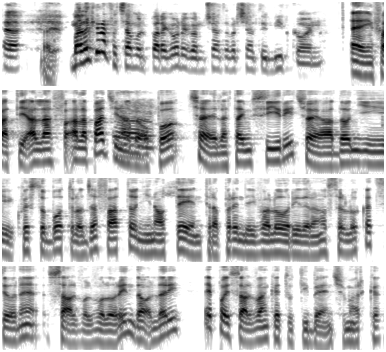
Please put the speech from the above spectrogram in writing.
eh, ma perché non facciamo il paragone con 100% in Bitcoin? Eh, infatti, alla, alla pagina dopo c'è la time series, cioè ad ogni, questo bot l'ho già fatto, ogni notte entra, prende i valori della nostra allocazione, salva il valore in dollari e poi salva anche tutti i benchmark.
